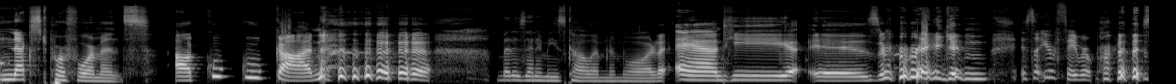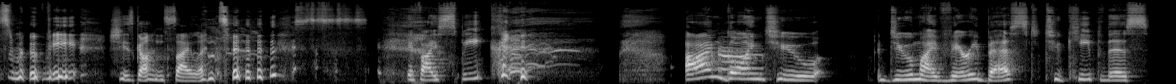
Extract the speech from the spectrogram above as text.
Next performance, a cuckoo Khan. But his enemies call him Namor, and he is Regan. Is that your favorite part of this movie? She's gone silent. If I speak, I'm going to do my very best to keep this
